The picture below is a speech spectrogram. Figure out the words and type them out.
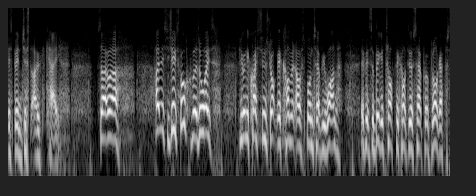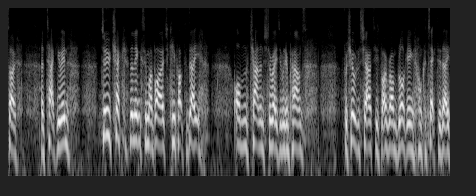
it's been just okay. So uh, I hope this is useful. But as always, if you've got any questions, drop me a comment. I'll respond to everyone. If it's a bigger topic, I'll do a separate vlog episode and tag you in. Do check the links in my bio to keep up to date on the challenge to raise a million pounds for children's charities by run vlogging on consecutive days,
